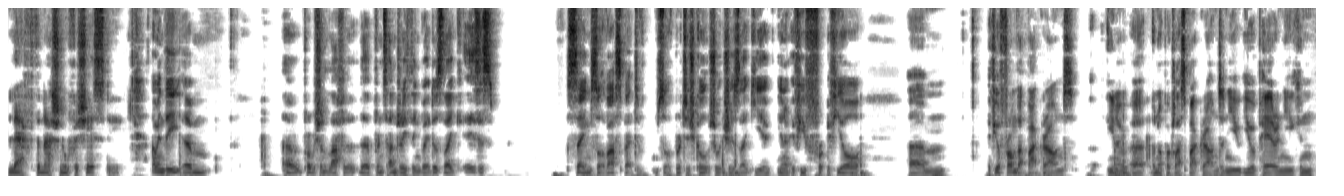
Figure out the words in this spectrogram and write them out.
left the National Fascisti. I mean, the um, uh, probably shouldn't laugh at the Prince Andrew thing, but it does like it is this same sort of aspect of sort of British culture, which is like you, you know, if you fr- if you're um, if you're from that background, you know, uh, an upper class background, and you you appear and you can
